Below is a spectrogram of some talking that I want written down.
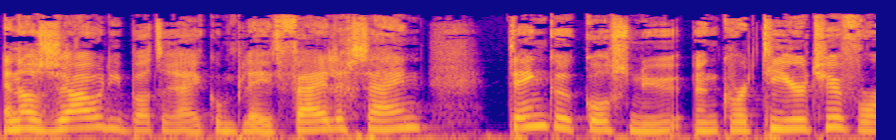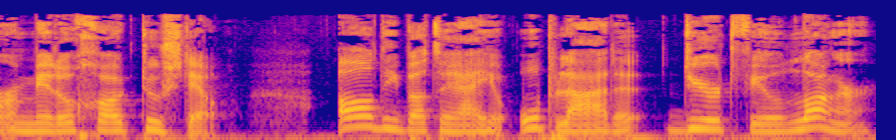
En al zou die batterij compleet veilig zijn, tanken kost nu een kwartiertje voor een middelgroot toestel. Al die batterijen opladen duurt veel langer.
